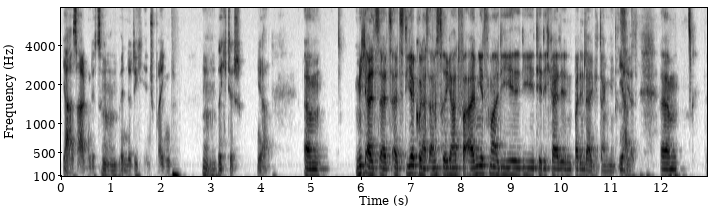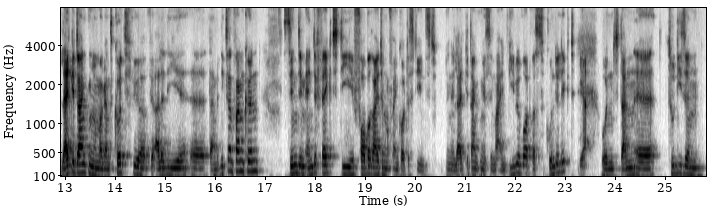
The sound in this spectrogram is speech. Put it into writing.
Ja sagen dazu, Mhm. wenn du dich entsprechend Mhm. richtest. Ja. Ähm, mich als, als, als Diakon, als Amtsträger hat vor allem jetzt mal die, die Tätigkeit in, bei den Leitgedanken interessiert. Ähm, Leitgedanken, nur mal ganz kurz für, für alle, die äh, damit nichts anfangen können, sind im Endeffekt die Vorbereitung auf einen Gottesdienst. In den Leitgedanken ist immer ein Bibelwort, was zugrunde liegt. Ja. Und dann äh, zu diesem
